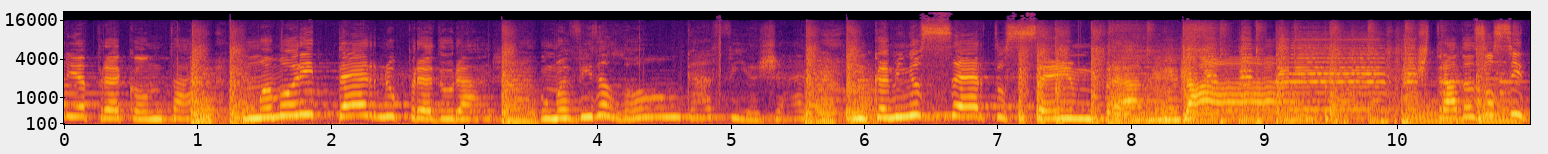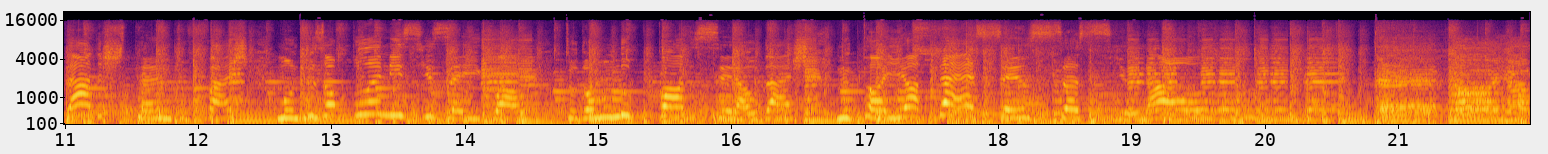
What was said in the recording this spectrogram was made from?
História para contar, um amor eterno para durar, uma vida longa a viajar, um caminho certo sempre a andar. Estradas ou cidades, tanto faz, montes ou planícies é igual, todo mundo pode ser audaz, no Toyota é sensacional. É Toyota,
